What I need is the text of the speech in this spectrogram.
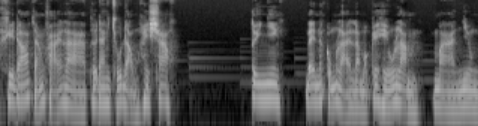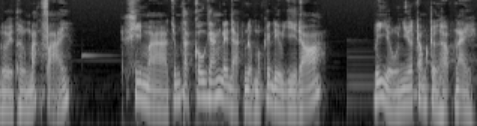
Khi đó chẳng phải là tôi đang chủ động hay sao? Tuy nhiên đây nó cũng lại là một cái hiểu lầm mà nhiều người thường mắc phải. Khi mà chúng ta cố gắng để đạt được một cái điều gì đó, ví dụ như ở trong trường hợp này,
